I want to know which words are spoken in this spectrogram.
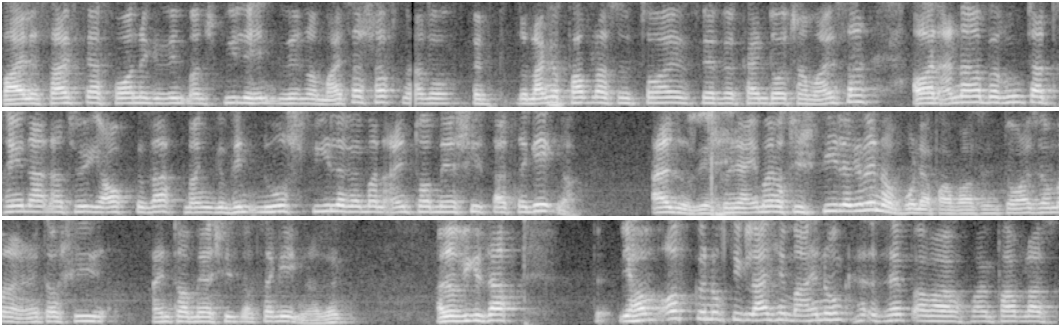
weil es heißt ja, vorne gewinnt man Spiele, hinten gewinnt man Meisterschaften. Also wenn, solange Pavlas so teuer ist, werden wir kein deutscher Meister. Aber ein anderer berühmter Trainer hat natürlich auch gesagt, man gewinnt nur Spiele, wenn man ein Tor mehr schießt als der Gegner. Also, wir können ja immer noch die Spiele gewinnen, obwohl der Pavas im Tor ist, wenn man ein Tor, schießt, ein Tor mehr schießt als der Gegner. Also, also, wie gesagt, wir haben oft genug die gleiche Meinung, Sepp, aber beim Pavlas,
